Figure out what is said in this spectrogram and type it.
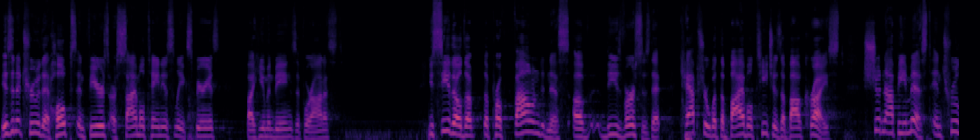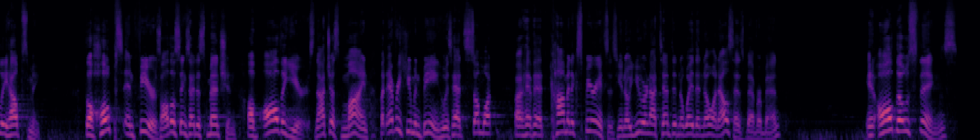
Isn't it true that hopes and fears are simultaneously experienced by human beings, if we're honest? You see, though, the, the profoundness of these verses that capture what the Bible teaches about Christ should not be missed and truly helps me. The hopes and fears, all those things I just mentioned, of all the years, not just mine, but every human being who has had somewhat, uh, have had common experiences. You know, you are not tempted in a way that no one else has ever been. In all those things,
